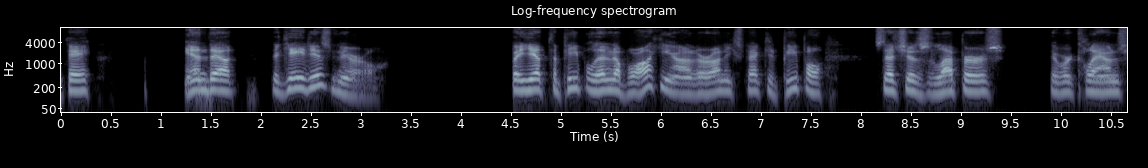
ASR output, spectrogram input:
Okay. And that the gate is narrow. But yet the people that end up walking on it are unexpected people, such as lepers that were cleansed,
